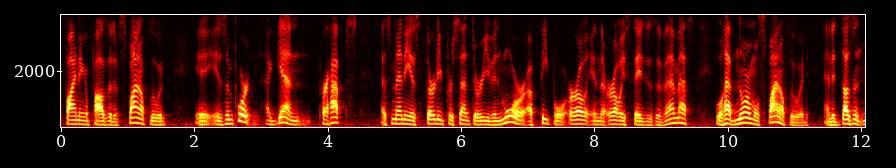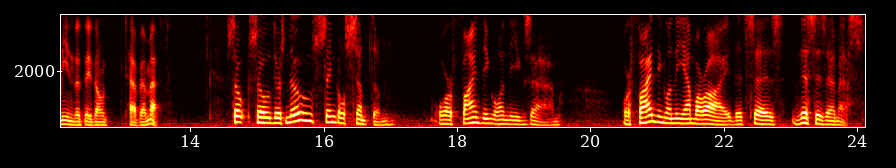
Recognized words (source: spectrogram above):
finding a positive spinal fluid is important. Again, perhaps as many as 30% or even more of people early, in the early stages of MS will have normal spinal fluid, and it doesn't mean that they don't have MS. So, so there's no single symptom or finding on the exam or finding on the MRI that says this is MS,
